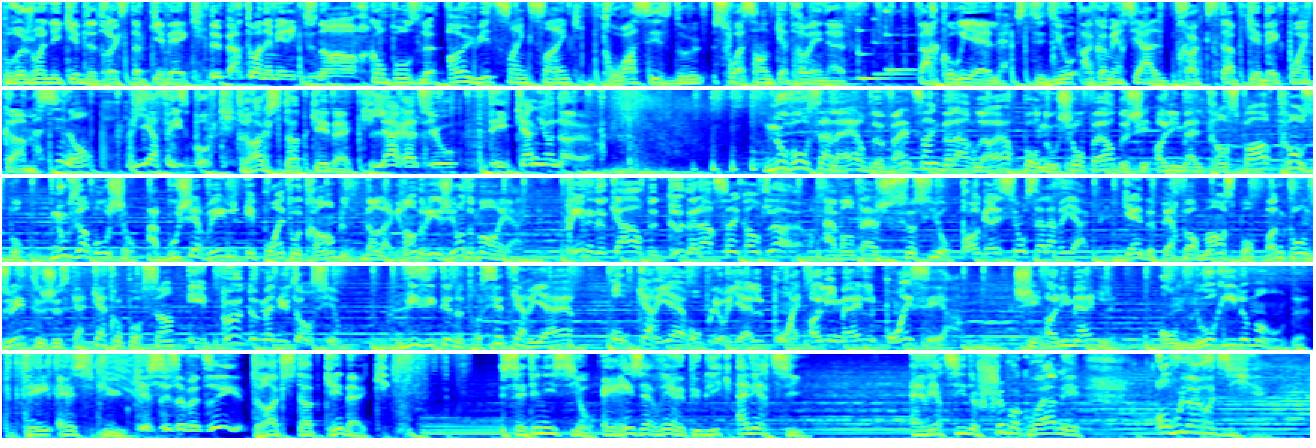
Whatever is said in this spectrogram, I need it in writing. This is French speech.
Pour rejoindre l'équipe de Truck Stop Québec, de partout en Amérique du Nord, compose le 1-855-362-6089. Par courriel, studio à commercial truckstopquebec.com. Sinon, via Facebook. Truck Stop Québec, la radio des camionneurs. Nouveau salaire de 25 l'heure pour nos chauffeurs de chez Olimel Transport Transbo. Nous embauchons à Boucherville et Pointe-aux-Trembles dans la grande région de Montréal. Prime de quart de 2,50 l'heure. Avantages sociaux, progression salariale, gains de performance pour bonne conduite jusqu'à 4% et peu de manutention. Visitez notre site carrière au carrière au pluriel.olimel.ca. Chez Olimel, on nourrit le monde. TSQ. Qu'est-ce que ça veut dire? Truck Stop Québec. Cette émission est réservée à un public averti. Averti de je sais pas quoi, mais on vous le redit.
